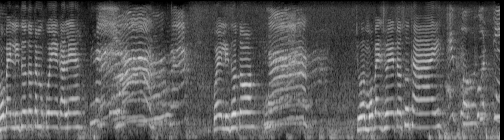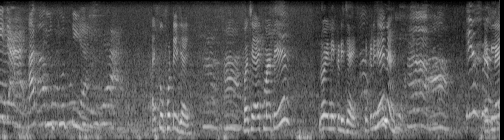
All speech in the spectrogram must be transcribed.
મોબાઈલ લીધો તો તમે કોઈએ કાલે કોઈ લીધો તો? જો મોબાઈલ જોઈએ તો શું થાય? આખું ફૂટી જાય. પછી આંખમાંથી લોહી નીકળી જાય. નીકળી જાય ને? એટલે?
